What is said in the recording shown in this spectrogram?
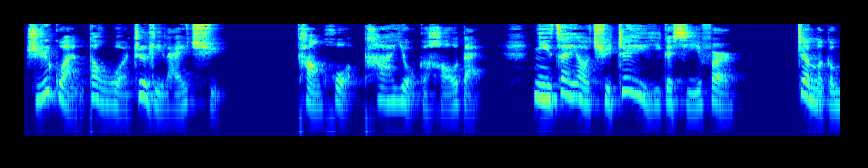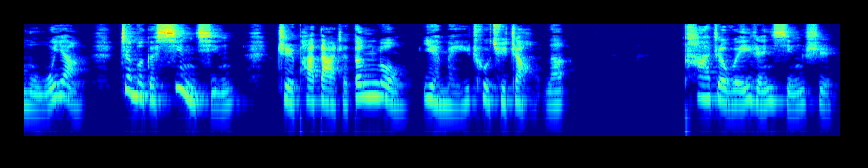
只管到我这里来取。倘或他有个好歹，你再要娶这一个媳妇儿，这么个模样，这么个性情，只怕打着灯笼也没处去找呢。他这为人行事，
